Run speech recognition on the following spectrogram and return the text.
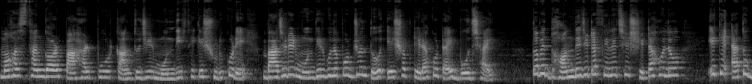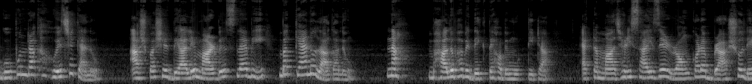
মহাস্থানগড়, পাহাড়পুর, কান্তজির মন্দির থেকে শুরু করে বাজারের মন্দিরগুলো পর্যন্ত এসব টেরাকোটায় বোঝায় তবে ধন্দে যেটা ফেলেছে সেটা হলো, একে এত গোপন রাখা হয়েছে কেন? আশপাশের দেয়ালে মার্বেল স্ল্যাবই বা কেন লাগানো? না ভালোভাবে দেখতে হবে মূর্তিটা। একটা মাঝারি সাইজের রং করা ব্রাশ হলে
